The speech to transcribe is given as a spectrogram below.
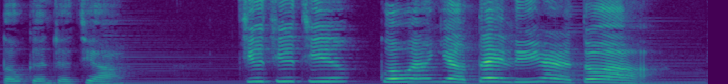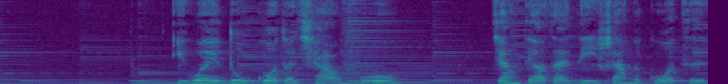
都跟着叫：“啾啾啾！国王有对驴耳朵。”一位路过的樵夫将掉在地上的果子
